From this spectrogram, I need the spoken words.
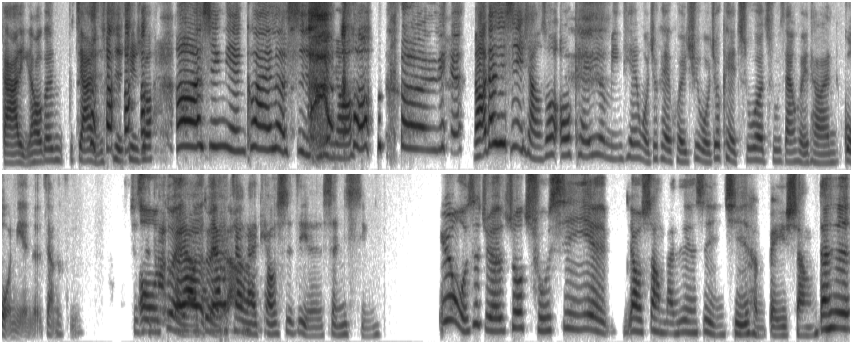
咖喱，然后跟家人视讯说啊新年快乐视讯哦，好可怜。然后但是心里想说 OK，因为明天我就可以回去，我就可以初二初三回台湾过年了，这样子，就是都哦对啦要都要对啊这样来调试自己的身心。因为我是觉得说除夕夜要上班这件事情其实很悲伤，但是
